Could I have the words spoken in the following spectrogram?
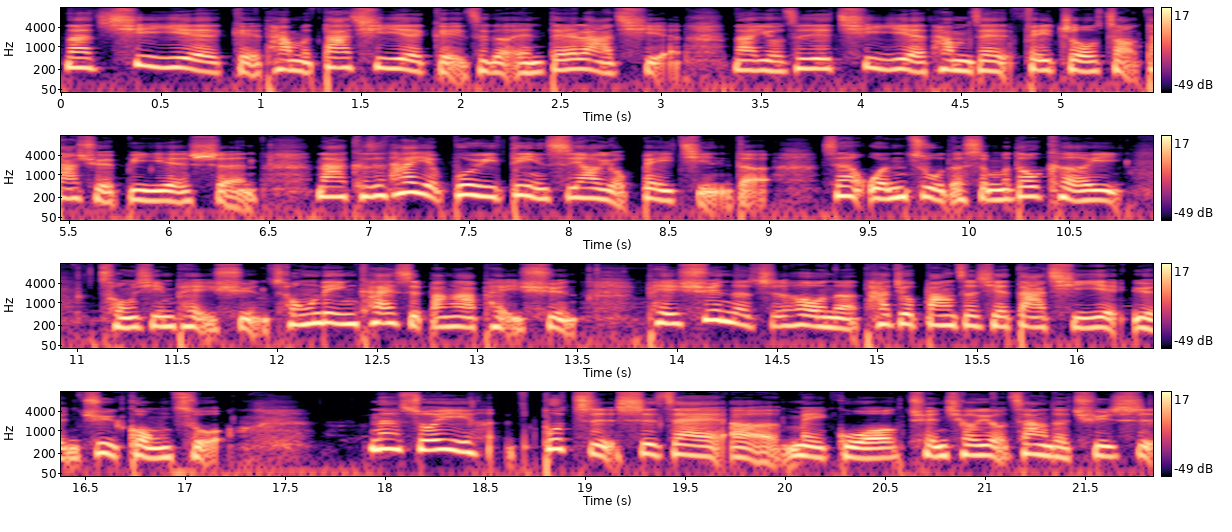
那企业给他们大企业给这个 Andela 钱，那有这些企业他们在非洲找大学毕业生，那可是他也不一定是要有背景的，像文组的什么都可以重新培训，从零开始帮他培训，培训了之后呢，他就帮这些大企业远距工作。那所以不只是在呃美国，全球有这样的趋势，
